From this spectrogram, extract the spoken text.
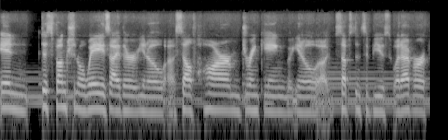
in dysfunctional ways, either, you know, uh, self harm, drinking, you know, uh, substance abuse, whatever.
